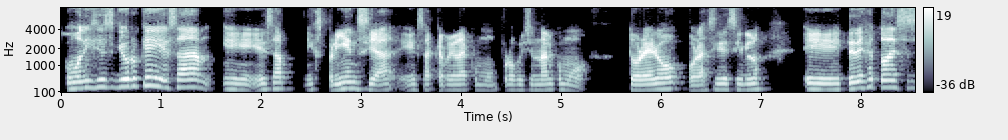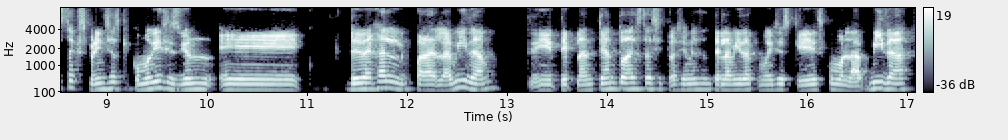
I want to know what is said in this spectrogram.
Como dices, yo creo que esa, eh, esa experiencia, esa carrera como profesional, como torero, por así decirlo, eh, te deja todas esas experiencias que, como dices, yo, eh, te dejan para la vida, te, te, plantean todas estas situaciones ante la vida, como dices, que es como la vida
